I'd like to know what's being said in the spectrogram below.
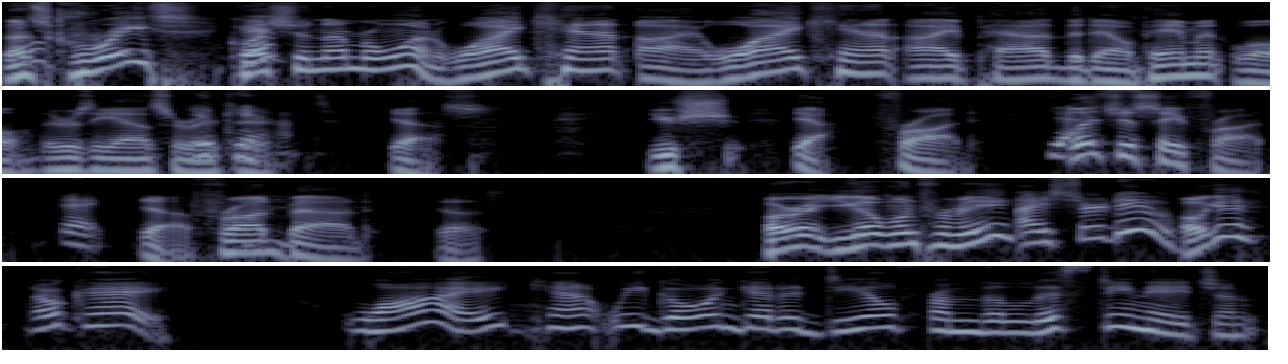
That's go. great. Question number one: Why can't I? Why can't I pad the down payment? Well, there's the answer right there. can't. Yes. You should. Yeah, fraud. Yes. Let's just say fraud. Okay. Yeah, fraud bad. Yes. All right, you got one for me? I sure do. okay. Okay. Why can't we go and get a deal from the listing agent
